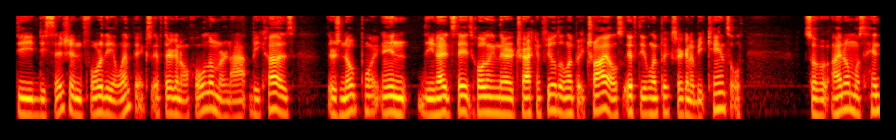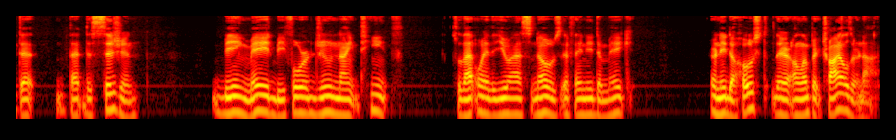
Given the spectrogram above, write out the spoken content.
the decision for the Olympics if they're going to hold them or not, because there's no point in the United States holding their track and field Olympic trials if the Olympics are going to be canceled. So I'd almost hint at that decision being made before June 19th. So that way the US knows if they need to make or need to host their Olympic trials or not.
